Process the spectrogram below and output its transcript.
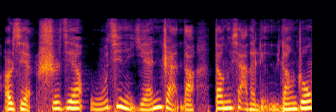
而且时间无尽延展的当下的领域当中。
